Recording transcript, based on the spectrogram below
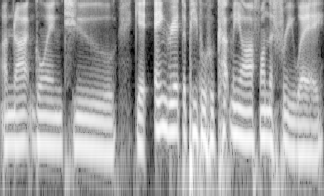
I'm not going to get angry at the people who cut me off on the freeway.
